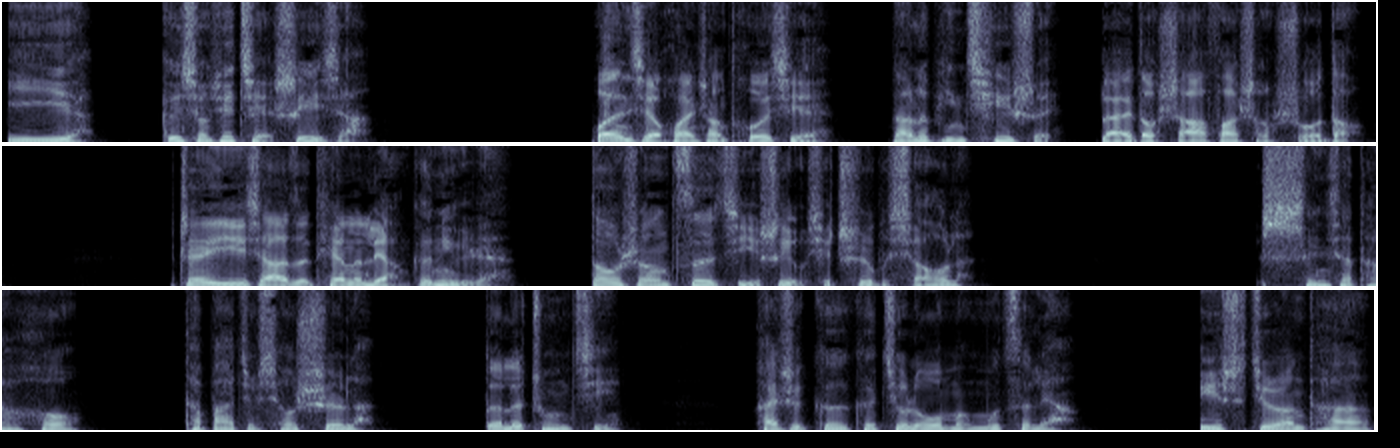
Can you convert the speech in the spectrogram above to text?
依依，跟小雪解释一下。万茜换上拖鞋，拿了瓶汽水，来到沙发上说道。这一下子添了两个女人，倒是让自己是有些吃不消了。生下他后，他爸就消失了，得了重疾，还是哥哥救了我们母子俩，于是就让他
